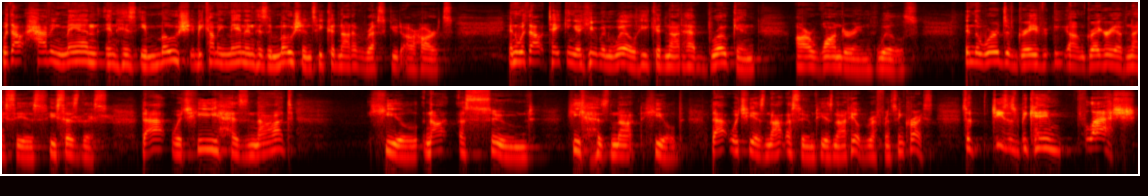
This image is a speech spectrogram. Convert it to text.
Without having man in his emotion, becoming man in his emotions, he could not have rescued our hearts. And without taking a human will, he could not have broken our wandering wills. In the words of um, Gregory of Nyssa, he says this that which he has not healed, not assumed, he has not healed. That which he has not assumed, he has not healed, referencing Christ. So Jesus became flesh.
